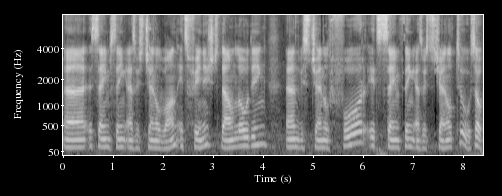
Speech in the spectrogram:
uh, same thing as with channel 1, it's finished downloading and with channel 4 it's same thing as with channel 2 so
